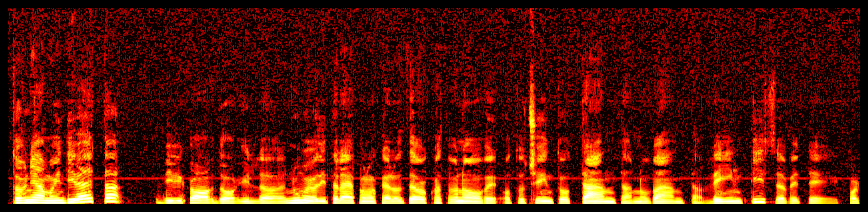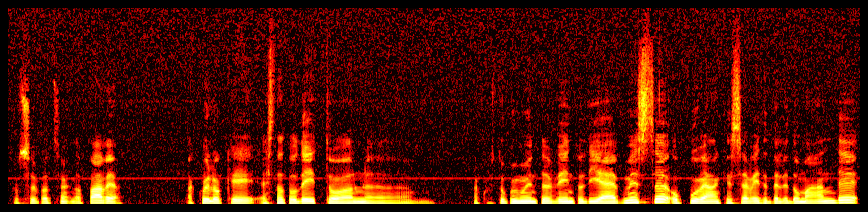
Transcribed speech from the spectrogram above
Torniamo in diretta, vi ricordo il numero di telefono che è lo 049 880 90 20 se avete qualche osservazione da fare a quello che è stato detto al, a questo primo intervento di Hermes oppure anche se avete delle domande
